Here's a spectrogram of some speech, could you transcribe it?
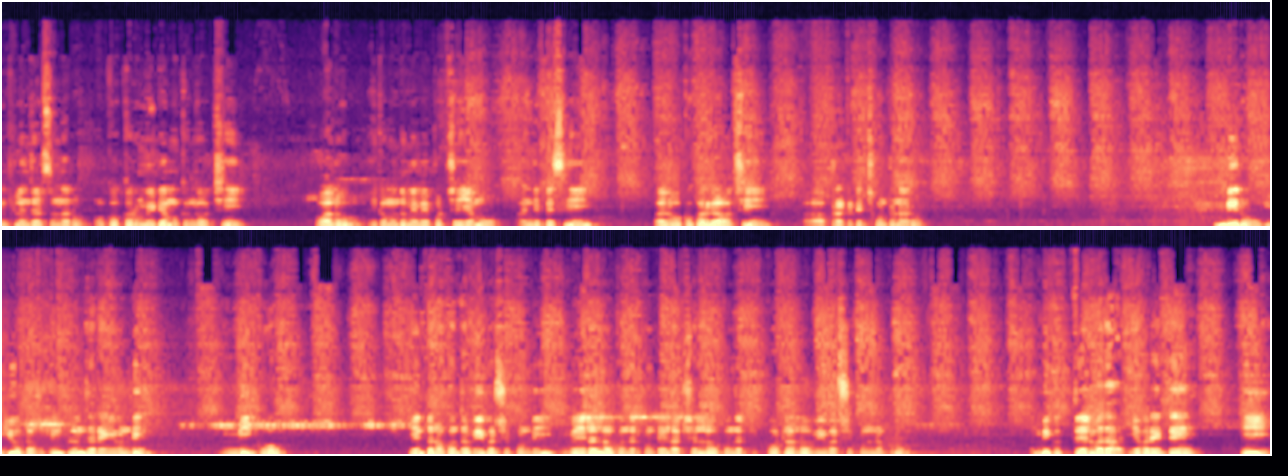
ఇన్ఫ్లుయెన్సర్స్ ఉన్నారో ఒక్కొక్కరు మీడియా ముఖంగా వచ్చి వాళ్ళు ఇక ముందు మేము ఎప్పుడు చేయము అని చెప్పేసి వాళ్ళు ఒక్కొక్కరుగా వచ్చి ప్రకటించుకుంటున్నారు. మీరు యూట్యూబ్ ఇన్ఫ్లుయెన్సర్ అయ్యి ఉండి మీకు ఎంతనో కొంత వ్యూవర్షిప్ ఉండి వేలల్లో కొందరికి ఉంటే లక్షల్లో కొందరికి కోట్లలో వ్యూవర్షిప్ ఉన్నప్పుడు మీకు తెలియదా ఎవరైతే ఈ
